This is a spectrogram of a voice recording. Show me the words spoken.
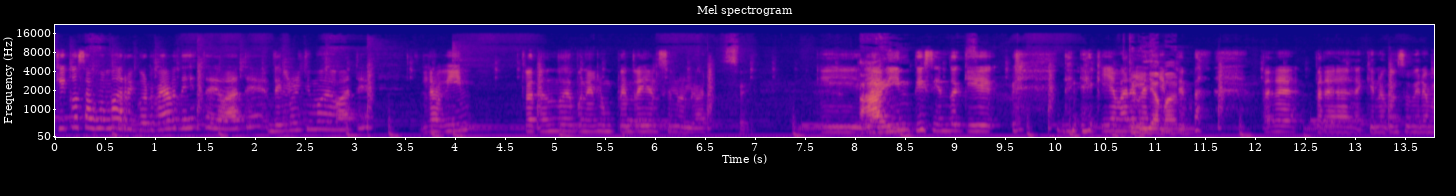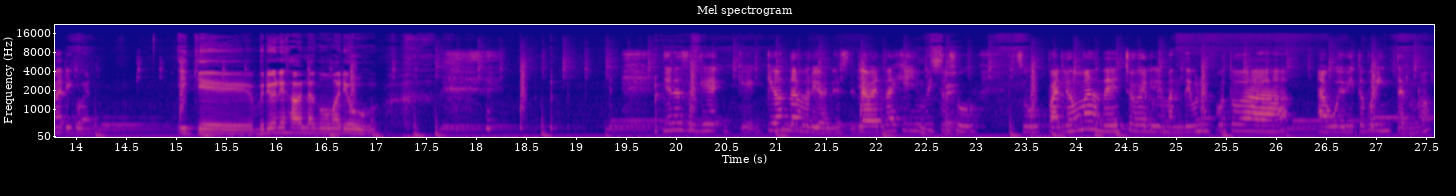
qué cosas vamos a recordar de este debate, del último debate? Lavín tratando de ponerle un pendrive al celular. Sí. Y. Lavín diciendo que tenía que llamar Que a la llaman- gente pa- para, para que no consumiera marihuana. Y que Briones habla como Mario Hugo. Yo no sé qué, qué, qué onda Briones. La verdad es que yo he visto su- sus palomas. De hecho, le mandé una foto a, a Huevito por interno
